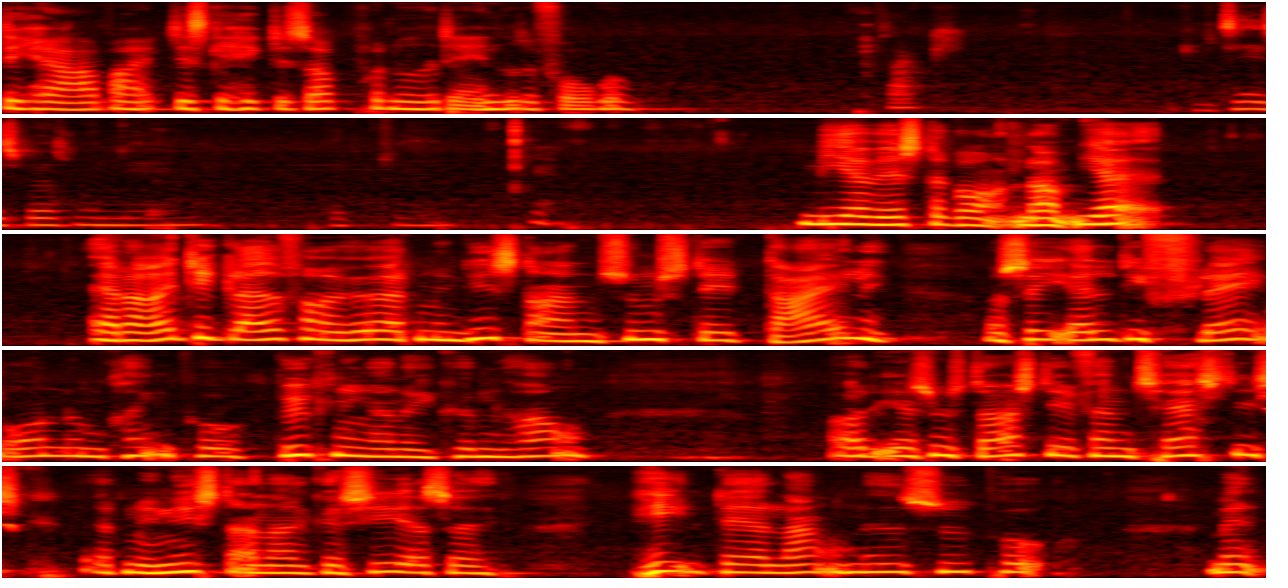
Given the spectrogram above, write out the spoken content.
det her arbejde. Det skal hægtes op på noget af det andet, der foregår. Tak. Kan vi tage et spørgsmål mere? Ja. Mia Vestergaard. Nå, jeg er da rigtig glad for at høre, at ministeren synes, det er dejligt at se alle de flag rundt omkring på bygningerne i København. Og jeg synes også, det er fantastisk, at ministeren engagerer sig helt der langt nede sydpå. Men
